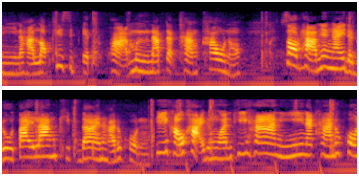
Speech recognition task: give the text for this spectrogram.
ณีนะคะ ล็อกที่ 11 ขวามือนับจากทางเข้าเนาะ สอบถามยังไงเดี๋ยวดูใต้ล่างคลิปได้นะคะ ทุกคนที่เขาขายถึงวันที่ 5 นี้นะคะ ทุกคน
